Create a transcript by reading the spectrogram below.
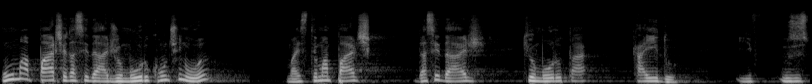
Uma parte da cidade, o muro continua, mas tem uma parte da cidade que o muro está caído. E os,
